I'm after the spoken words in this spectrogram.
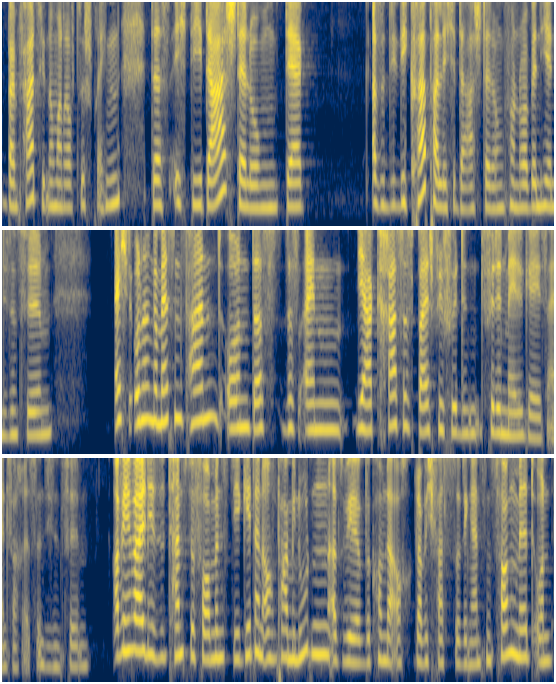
beim Fazit nochmal drauf zu sprechen, dass ich die Darstellung der, also die, die körperliche Darstellung von Robin hier in diesem Film echt unangemessen fand und dass das ein ja krasses Beispiel für den für den Male Gaze einfach ist in diesem Film. Auf jeden Fall, diese Tanzperformance, die geht dann auch ein paar Minuten. Also wir bekommen da auch, glaube ich, fast so den ganzen Song mit. Und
